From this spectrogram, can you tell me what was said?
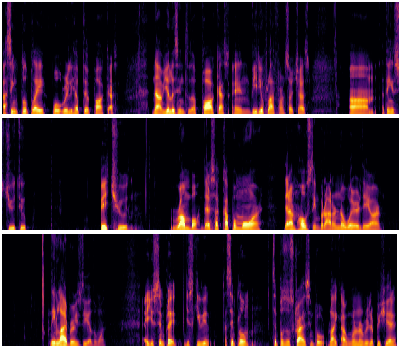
a simple play will really help the podcast. Now, if you're listening to the podcast and video platforms such as um, I think it's YouTube, BitChute, Rumble. There's a couple more that I'm hosting, but I don't know where they are. The LBRY is the other one. And you simply just give it a simple, simple subscribe, simple like. I'm gonna really appreciate it.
